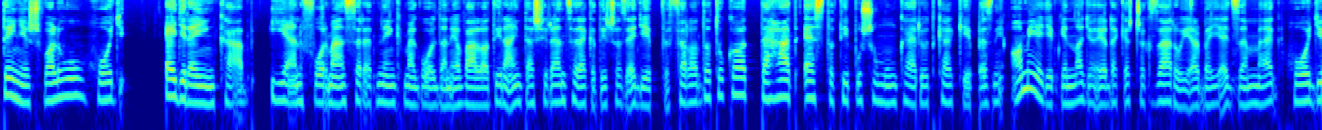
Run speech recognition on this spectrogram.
Tény és való, hogy egyre inkább ilyen formán szeretnénk megoldani a vállalatirányítási rendszereket és az egyéb feladatokat, tehát ezt a típusú munkaerőt kell képezni. Ami egyébként nagyon érdekes, csak zárójelben jegyzem meg, hogy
